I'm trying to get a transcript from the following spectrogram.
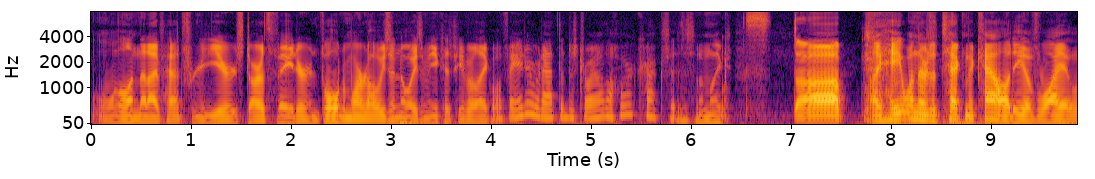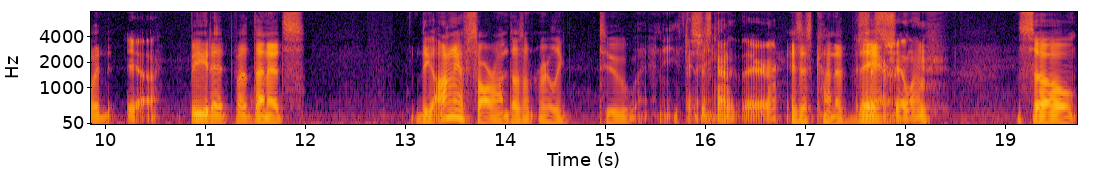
one that I've had for years, Darth Vader and Voldemort, always annoys me because people are like, "Well, Vader would have to destroy all the Horcruxes," and I'm like, Stop. I hate when there's a technicality of why it would Yeah. beat it, but then it's the Eye of Sauron doesn't really do anything. It's just kind of there. it's just kind of It's there. just chilling. So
